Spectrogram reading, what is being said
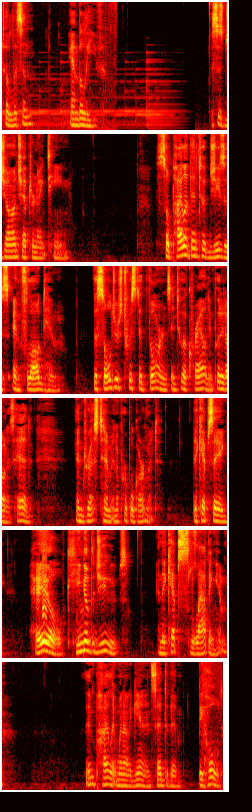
to listen and believe. This is John chapter 19. So Pilate then took Jesus and flogged him. The soldiers twisted thorns into a crown and put it on his head and dressed him in a purple garment. They kept saying, Hail, King of the Jews! And they kept slapping him. Then Pilate went out again and said to them, Behold,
